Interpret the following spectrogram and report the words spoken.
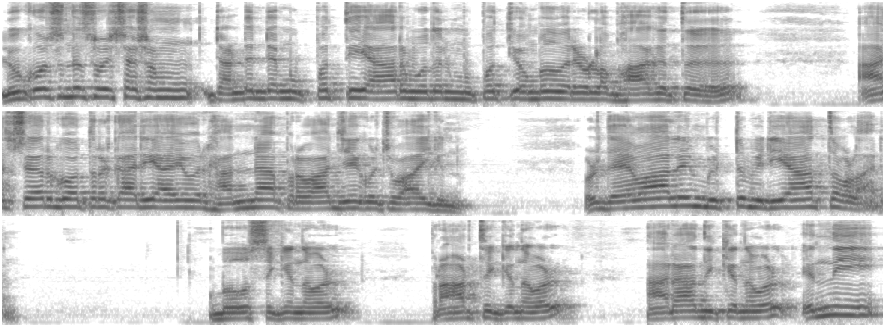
ലൂക്കോസിന്റെ സുവിശേഷം രണ്ടിന്റെ മുപ്പത്തി ആറ് മുതൽ മുപ്പത്തി ഒമ്പത് വരെയുള്ള ഭാഗത്ത് ആശേർ ഗോത്രക്കാരിയായ ഒരു ഹന്ന പ്രവാചിയെക്കുറിച്ച് വായിക്കുന്നു. അവൾ ദേവാലയം വിട്ടു പിരിയാത്തവളായിരുന്നു. ഉപവസിക്കുന്നവൾ പ്രാർത്ഥിക്കുന്നവൾ ആരാധിക്കുന്നവൾ എന്നീ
